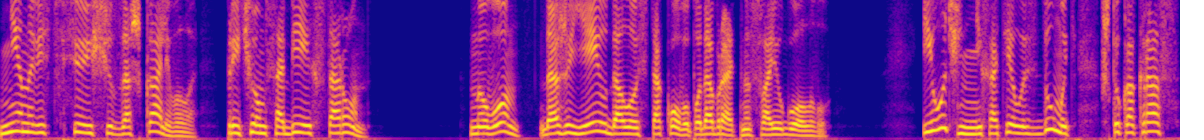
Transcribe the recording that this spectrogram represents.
ненависть все еще зашкаливала, причем с обеих сторон. Но вон, даже ей удалось такого подобрать на свою голову. И очень не хотелось думать, что как раз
